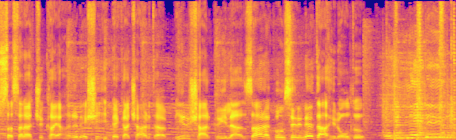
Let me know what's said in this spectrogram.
usta sanatçı Kayahan'ın eşi İpek Açar da bir şarkıyla Zara konserine dahil oldu. Ellerimsin,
